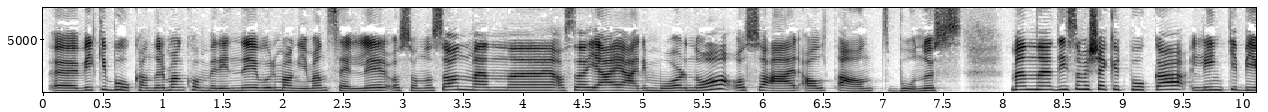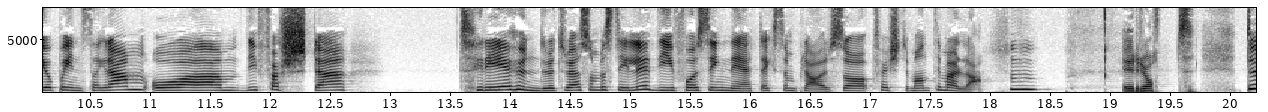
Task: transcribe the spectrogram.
hvilke bokhandlere man kommer inn i, hvor mange man selger, og sånn og sånn. Men uh, altså, jeg er i mål nå, og så er alt annet bonus. Men uh, de som vil sjekke ut boka, link i bio på Instagram, og de første 300 tror jeg som bestiller, de får signert eksemplar. Så førstemann til mølla. rått. Du,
